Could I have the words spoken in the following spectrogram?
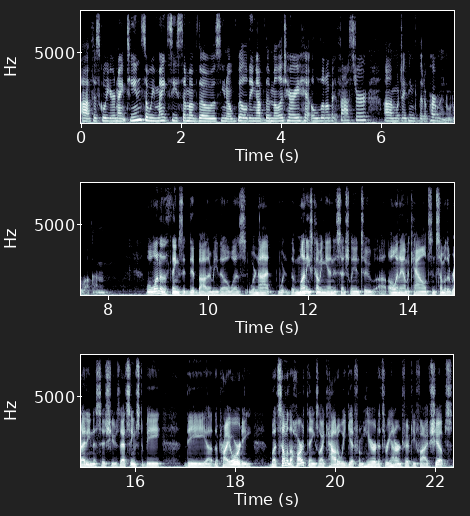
uh, fiscal year 19. So we might see some of those, you know, building up the military military hit a little bit faster, um, which I think the department would welcome. Well, one of the things that did bother me though was we're not we're, the money's coming in essentially into uh, O and M accounts and some of the readiness issues. That seems to be the uh, the priority. But some of the hard things, like how do we get from here to 355 ships,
